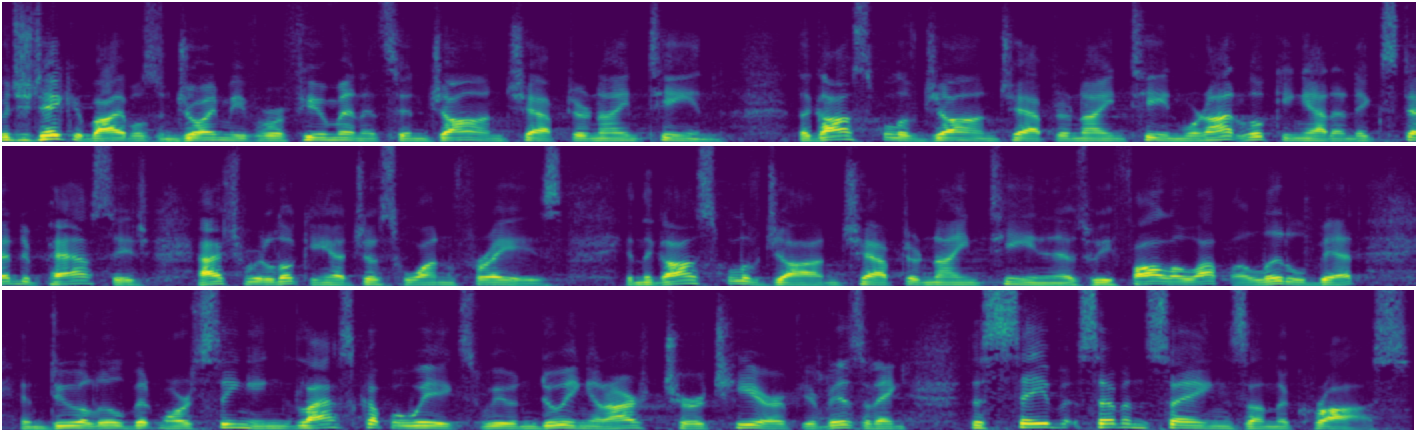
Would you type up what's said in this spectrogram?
Would you take your Bibles and join me for a few minutes in John chapter 19? The Gospel of John chapter 19. We're not looking at an extended passage, actually, we're looking at just one phrase. In the Gospel of John chapter 19, and as we follow up a little bit and do a little bit more singing, last couple of weeks we've been doing in our church here, if you're visiting, the seven sayings on the cross.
